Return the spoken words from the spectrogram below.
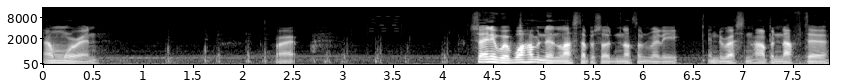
And we're in. Right. So anyway, what happened in the last episode? Nothing really interesting happened after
